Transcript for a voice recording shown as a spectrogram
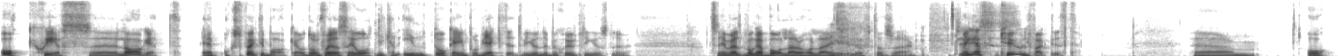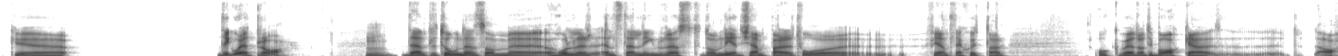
Och chefslaget är också på väg tillbaka och de får jag säga åt, ni kan inte åka in på objektet, vi är under beskjutning just nu. Så det är väldigt många bollar att hålla i luften sådär. Men ganska kul faktiskt. Ehm, och eh, det går rätt bra. Mm. Den plutonen som eh, håller eldställning nordöst, de nedkämpar två eh, fientliga skyttar. Och börjar dra tillbaka. eh, Ja,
